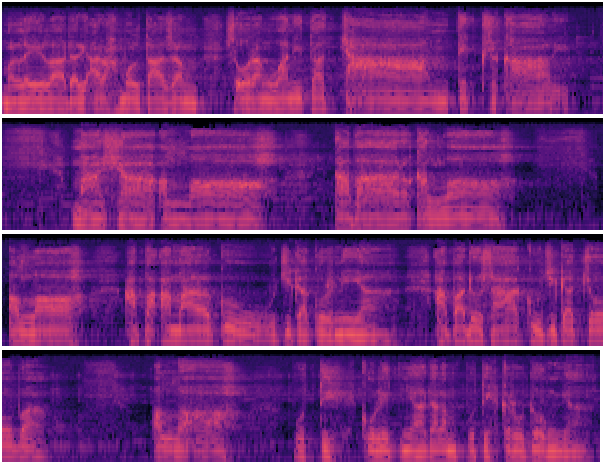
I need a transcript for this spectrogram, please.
melela dari arah Multazam seorang wanita cantik sekali. Masya Allah, tabarakallah. Allah, apa amalku jika kurnia? Apa dosaku jika coba? Allah, putih kulitnya dalam putih kerudungnya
